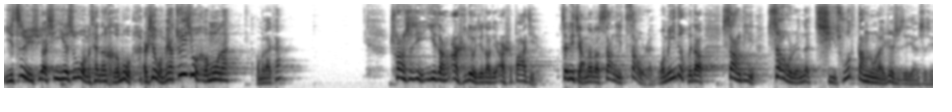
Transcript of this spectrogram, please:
以至于需要信耶稣，我们才能和睦，而且我们要追求和睦呢？我们来看《创世纪》一章二十六节到第二十八节。这里讲到了上帝造人，我们一定回到上帝造人的起初当中来认识这件事情。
